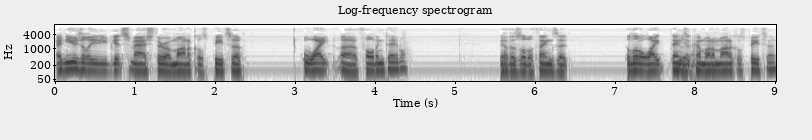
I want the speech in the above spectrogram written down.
And usually you'd get smashed through a Monical's Pizza white uh, folding table. You know those little things that, the little white things Yeah. that come on a Monical's Pizza.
